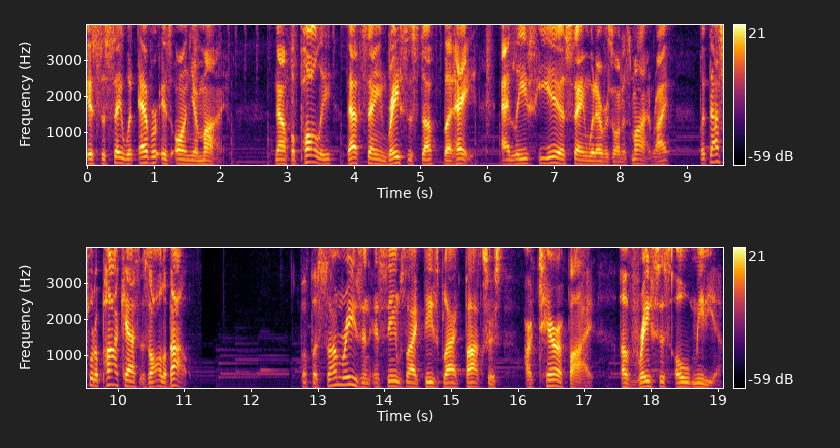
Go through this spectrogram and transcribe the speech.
Is to say whatever is on your mind. Now for Paulie, that's saying racist stuff, but hey, at least he is saying whatever's on his mind, right? But that's what a podcast is all about. But for some reason, it seems like these black boxers are terrified of racist old media,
